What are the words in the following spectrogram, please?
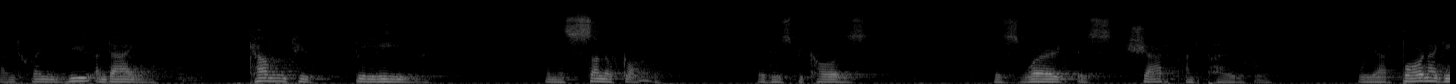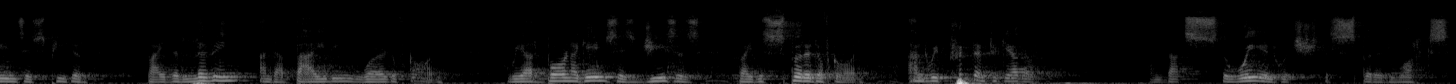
And when you and I come to believe in the Son of God, it is because His word is sharp and powerful. We are born again, says Peter, by the living and abiding word of God. We are born again, says Jesus, by the Spirit of God. And we put them together. And that's the way in which the Spirit works.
